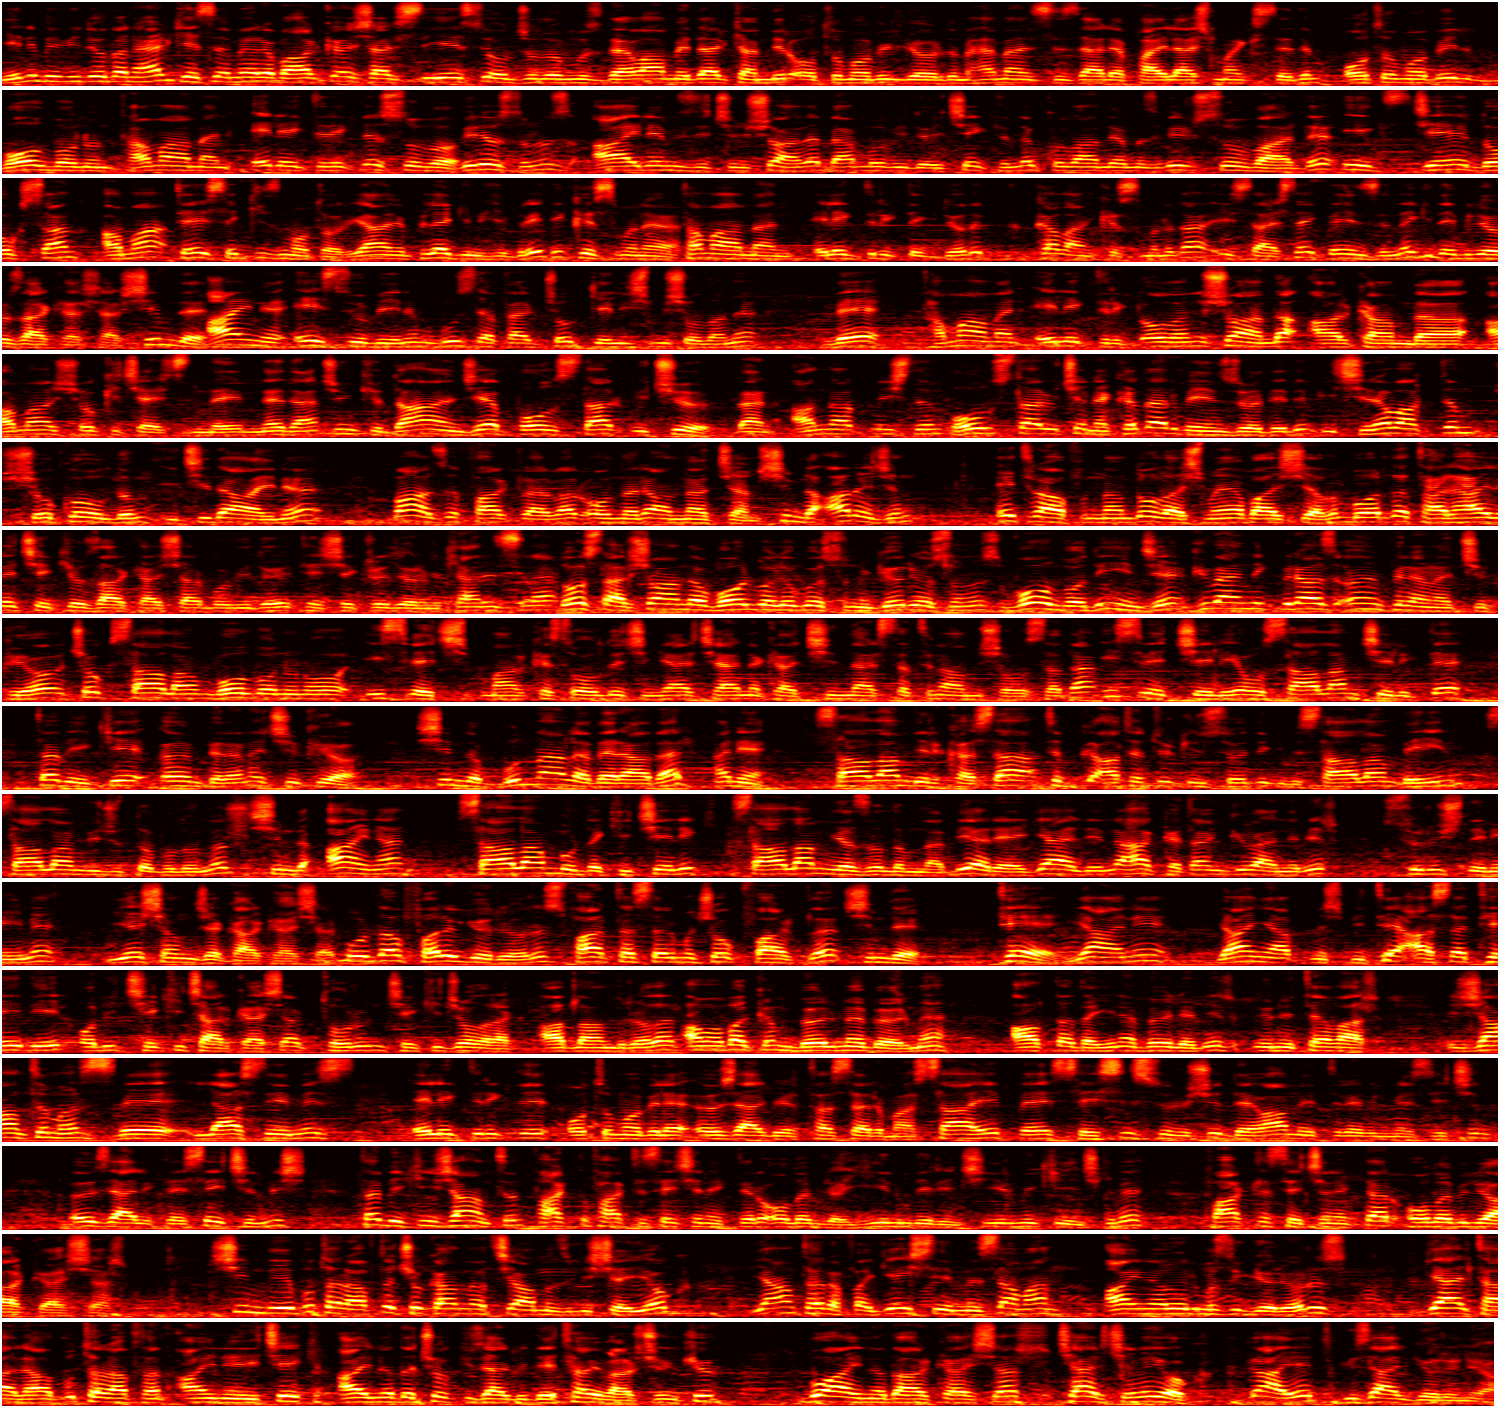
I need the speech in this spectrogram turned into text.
Yeni bir videodan herkese merhaba arkadaşlar. CES yolculuğumuz devam ederken bir otomobil gördüm. Hemen sizlerle paylaşmak istedim. Otomobil Volvo'nun tamamen elektrikli SUV'u. Biliyorsunuz ailemiz için şu anda ben bu videoyu çektiğimde kullandığımız bir SUV vardı. XC90 ama T8 motor yani plug-in hibrit. Bir kısmını tamamen elektrikte gidiyorduk. Kalan kısmını da istersek benzinle gidebiliyoruz arkadaşlar. Şimdi aynı SUV'nin bu sefer çok gelişmiş olanı ve tamamen elektrikli olanı şu anda arkamda ama şok içerisindeyim. Neden? Çünkü daha önce Polestar 3'ü ben anlatmıştım. Polestar 3'e ne kadar benziyor dedim. İçine baktım, şok oldum. İçi de aynı. Bazı farklar var onları anlatacağım. Şimdi aracın etrafından dolaşmaya başlayalım. Bu arada Talha ile çekiyoruz arkadaşlar bu videoyu. Teşekkür ediyorum kendisine. Dostlar şu anda Volvo logosunu görüyorsunuz. Volvo deyince güvenlik biraz ön plana çıkıyor. Çok sağlam Volvo'nun o İsveç markası olduğu için gerçi her ne kadar Çinler satın almış olsa da İsveç çeliği o sağlam çelikte tabii ki ön plana çıkıyor. Şimdi bunlarla beraber hani sağlam bir kasa tıpkı Atatürk'ün söylediği gibi sağlam beyin sağlam vücutta bulunur. Şimdi aynen sağlam buradaki çelik sağlam yazılımla bir araya geldiğinde hakikaten güvenli bir sürüş deneyimi yaşanacak arkadaşlar. Burada farı görüyoruz. Far tasarımı çok farklı. Şimdi T yani yan yatmış bir T aslında T değil o bir çekiç arkadaşlar. Torun çekici olarak adlandırıyorlar. Ama bakın bölme bölme Altta da yine böyle bir ünite var. Jantımız ve lastiğimiz elektrikli otomobile özel bir tasarıma sahip ve sessiz sürüşü devam ettirebilmesi için özellikle seçilmiş. Tabii ki jantın farklı farklı seçenekleri olabiliyor. 21 inç, 22 inç gibi farklı seçenekler olabiliyor arkadaşlar. Şimdi bu tarafta çok anlatacağımız bir şey yok. Yan tarafa geçtiğimiz zaman aynalarımızı görüyoruz. Gel Talha bu taraftan aynayı çek. Aynada çok güzel bir detay var çünkü. Bu aynada arkadaşlar çerçeve yok. Gayet güzel görünüyor.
